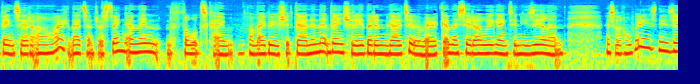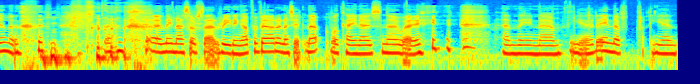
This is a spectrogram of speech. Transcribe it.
Ben said, "Oh, right, that's interesting." And then the thoughts came, "Oh, maybe we should go." And then eventually, they didn't go to America, and they said, "Oh, we're going to New Zealand." And so, well, where's New Zealand? and, and then I sort of started reading up about it, and I said, "No, volcanoes, no way." and then, um, yeah, it ended up, yeah,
